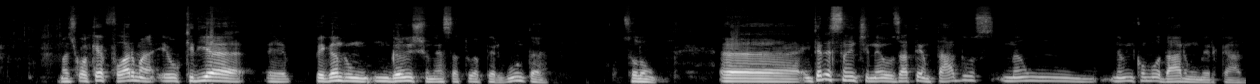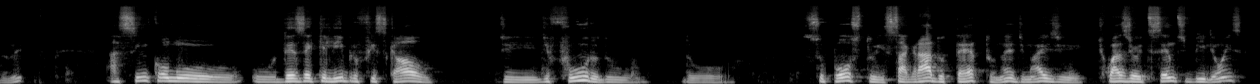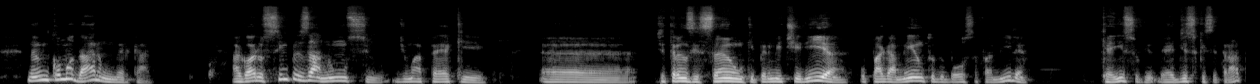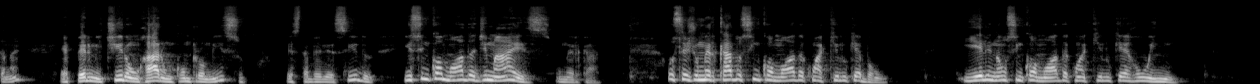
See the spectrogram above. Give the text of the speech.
Mas, de qualquer forma, eu queria, é, pegando um, um gancho nessa tua pergunta, Solon. Uh, interessante, né? Os atentados não, não incomodaram o mercado, né? Assim como o desequilíbrio fiscal de, de furo do, do suposto e sagrado teto, né, de mais de, de quase 800 bilhões, não incomodaram o mercado. Agora, o simples anúncio de uma PEC uh, de transição que permitiria o pagamento do Bolsa Família que é isso, é disso que se trata, né? É permitir honrar um compromisso estabelecido, isso incomoda demais o mercado. Ou seja, o mercado se incomoda com aquilo que é bom e ele não se incomoda com aquilo que é ruim.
